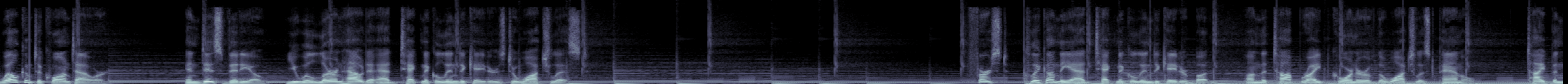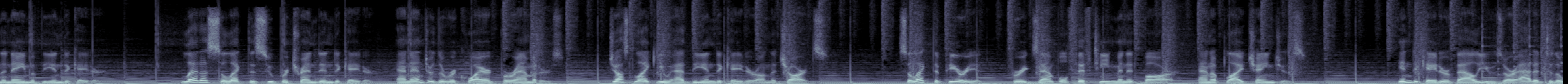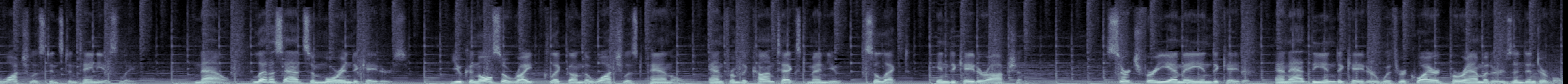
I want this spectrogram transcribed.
Welcome to Quantower. In this video, you will learn how to add technical indicators to watch list. First, click on the Add Technical Indicator button on the top right corner of the watchlist panel. Type in the name of the indicator. Let us select the Supertrend indicator and enter the required parameters, just like you add the indicator on the charts. Select the period, for example 15-minute bar, and apply changes. Indicator values are added to the watchlist instantaneously. Now, let us add some more indicators. You can also right-click on the watchlist panel and from the context menu, select Indicator option. Search for EMA indicator and add the indicator with required parameters and interval.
